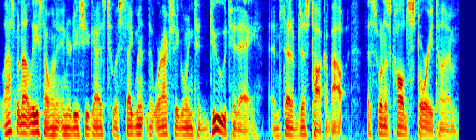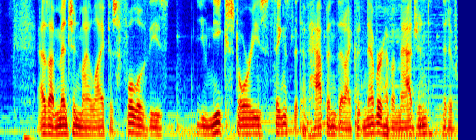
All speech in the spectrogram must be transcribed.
Last but not least, I want to introduce you guys to a segment that we're actually going to do today instead of just talk about. This one is called Story Time. As I've mentioned, my life is full of these unique stories, things that have happened that I could never have imagined, that have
